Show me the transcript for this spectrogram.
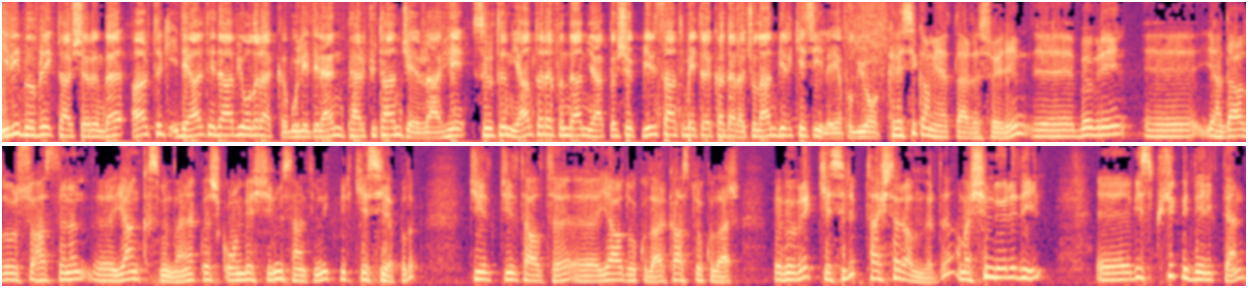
İri böbrek taşlarında artık ideal tedavi olarak kabul edilen perkütan cerrahi sırtın yan tarafından yaklaşık 1 santimetre kadar açılan bir kesiyle yapılıyor. Klasik ameliyatlarda söyleyeyim. e, böbreğin e, ya daha doğrusu hastanın e, yan kısmından yaklaşık 15-20 santimlik bir kesi yapılıp cilt, cilt altı, e, yağ dokular, kas dokular ve böbrek kesilip taşlar alınırdı. Ama şimdi öyle değil. E, biz küçük bir delikten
